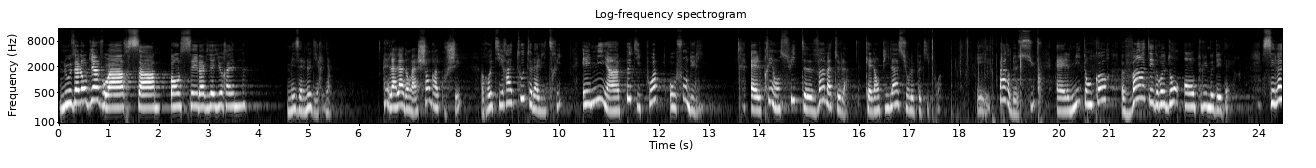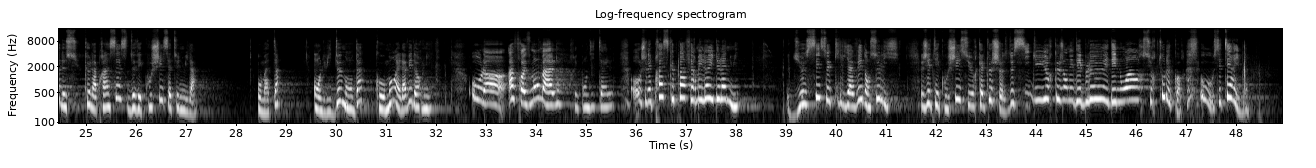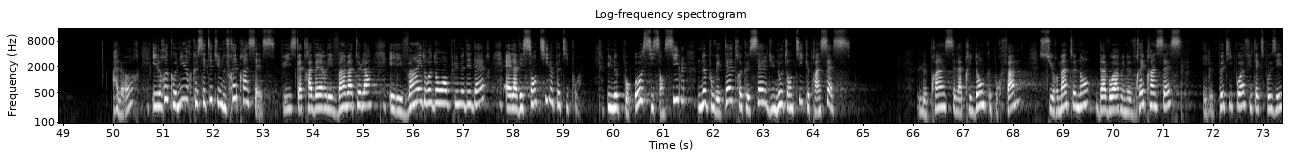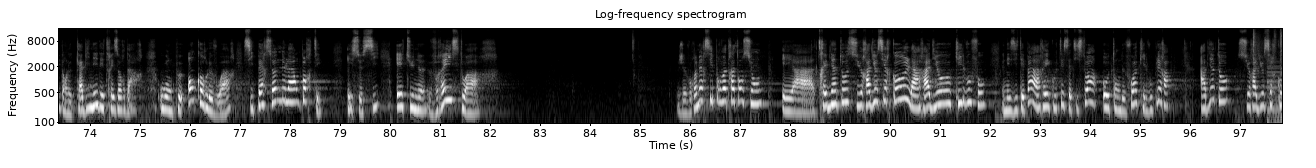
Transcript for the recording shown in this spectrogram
Nous allons bien voir ça, pensait la vieille reine. Mais elle ne dit rien. Elle alla dans la chambre à coucher, retira toute la literie et mit un petit poids au fond du lit. Elle prit ensuite vingt matelas qu'elle empila sur le petit poids et par-dessus, elle mit encore vingt édredons en plumes d'éder. C'est là-dessus que la princesse devait coucher cette nuit-là. Au matin, on lui demanda comment elle avait dormi. Oh là, affreusement mal, répondit-elle. Oh, je n'ai presque pas fermé l'œil de la nuit. Dieu sait ce qu'il y avait dans ce lit. J'étais couchée sur quelque chose de si dur que j'en ai des bleus et des noirs sur tout le corps. Ouh, c'est terrible. Alors, ils reconnurent que c'était une vraie princesse, puisqu'à travers les vingt matelas et les vingt édredons en plumes d'éder, elle avait senti le petit pois. Une peau aussi sensible ne pouvait être que celle d'une authentique princesse. Le prince la prit donc pour femme, sûr maintenant d'avoir une vraie princesse et le petit pois fut exposé dans le cabinet des trésors d'art, où on peut encore le voir si personne ne l'a emporté. Et ceci est une vraie histoire. Je vous remercie pour votre attention et à très bientôt sur Radio Circo, la radio qu'il vous faut. N'hésitez pas à réécouter cette histoire autant de fois qu'il vous plaira. À bientôt sur Radio Circo.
